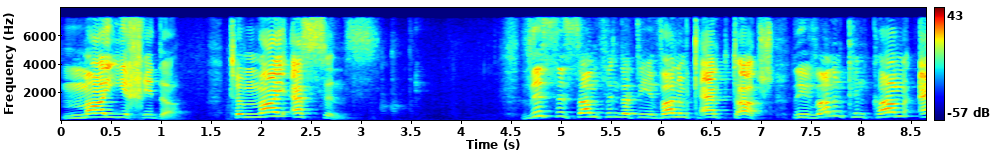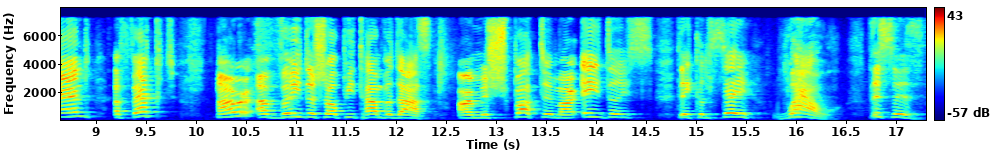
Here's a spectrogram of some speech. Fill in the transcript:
my Yechida, to my essence. This is something that the Ivanim can't touch. The Ivanim can come and affect our Aveda Shal Vadas, our Mishpatim, our Eidos. They can say, wow, this is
